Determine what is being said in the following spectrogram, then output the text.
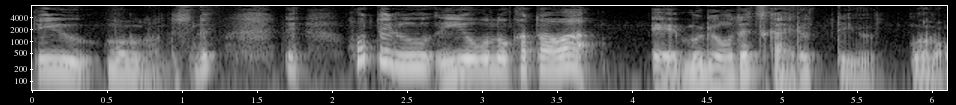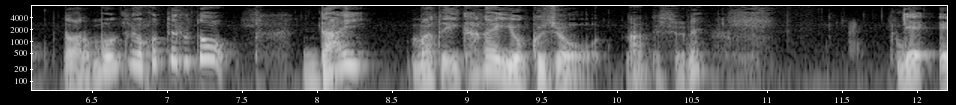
ていうものなんですね。で、ホテル利用の方は、えー、無料で使えるっていうもの。だから本当にホテルの大まで行かない浴場なんですよね。で、え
